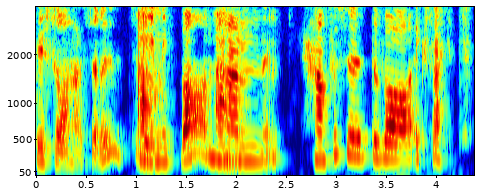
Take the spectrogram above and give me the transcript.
det är så han ser ut. Det är mitt barn. Han, han får se ut att vara exakt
